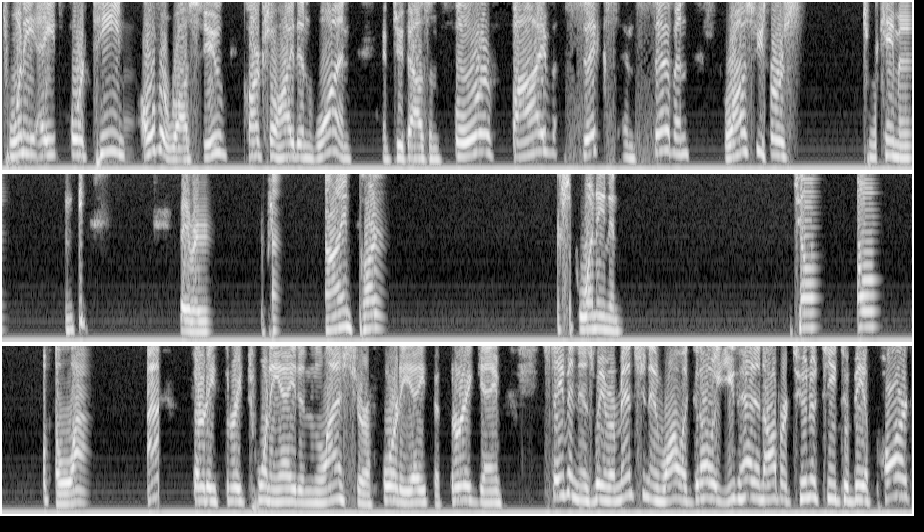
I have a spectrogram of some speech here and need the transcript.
28-14 over Rossview. Clarksville High then won in 2004, 5, 6, and 7. Rossview first came in. They were nine Clark winning until 33-28, and last year a 48-3 game. Stephen, as we were mentioning a while ago, you've had an opportunity to be a part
